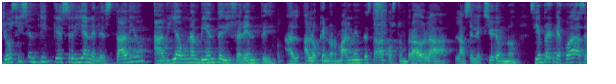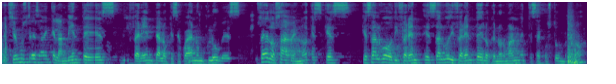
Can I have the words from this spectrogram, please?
yo sí sentí que ese día en el estadio había un ambiente diferente a, lo que normalmente estaba acostumbrado la, la, selección, ¿no? Siempre que juega la selección, ustedes saben que el ambiente es diferente a lo que se juega en un club, es, ustedes lo saben, ¿no? Que es, que es, que es algo diferente, es algo diferente de lo que normalmente se acostumbra, ¿no?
